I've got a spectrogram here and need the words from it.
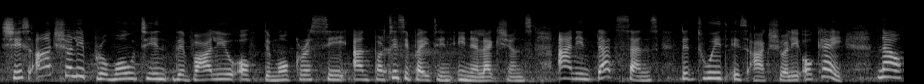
she's actually promoting the value of democracy and participating in elections. And in that sense, the tweet is actually okay. Now,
